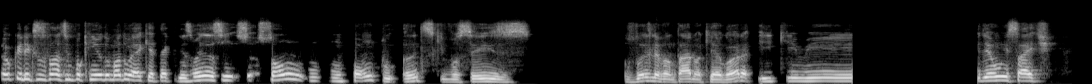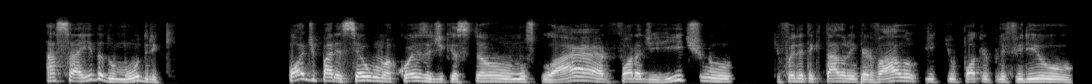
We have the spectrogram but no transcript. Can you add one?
Eu queria que vocês falassem um pouquinho do Madueck até, Cris, mas assim, só um, um, ponto antes que vocês os dois levantaram aqui agora e que me deu um insight a saída do Mudrik pode parecer alguma coisa de questão muscular, fora de ritmo, que foi detectado no intervalo e que o Potter preferiu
